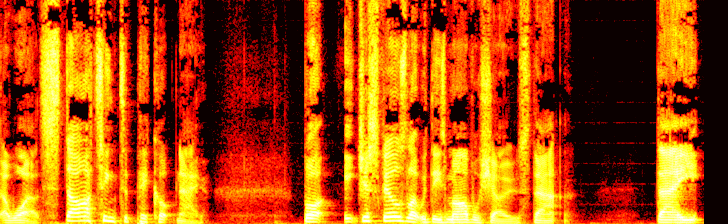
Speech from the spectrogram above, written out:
a while. It's starting to pick up now, but it just feels like with these Marvel shows that they,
